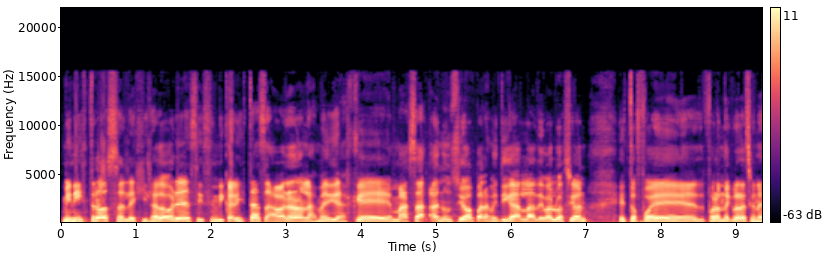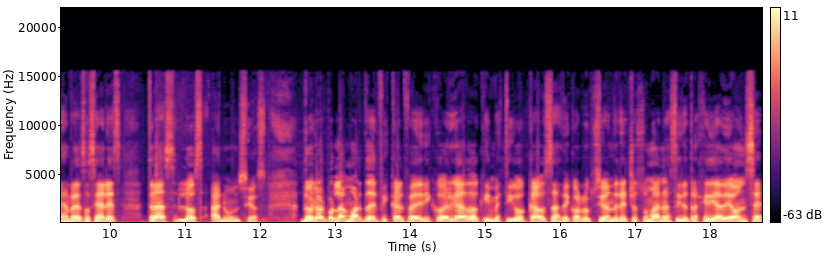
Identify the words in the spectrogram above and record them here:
Ministros, legisladores y sindicalistas avalaron las medidas que Massa anunció para mitigar la devaluación. Esto fue fueron declaraciones en redes sociales tras los anuncios. Dolor por la muerte del fiscal Federico Delgado, que investigó causas de corrupción, derechos humanos y la tragedia de Once.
